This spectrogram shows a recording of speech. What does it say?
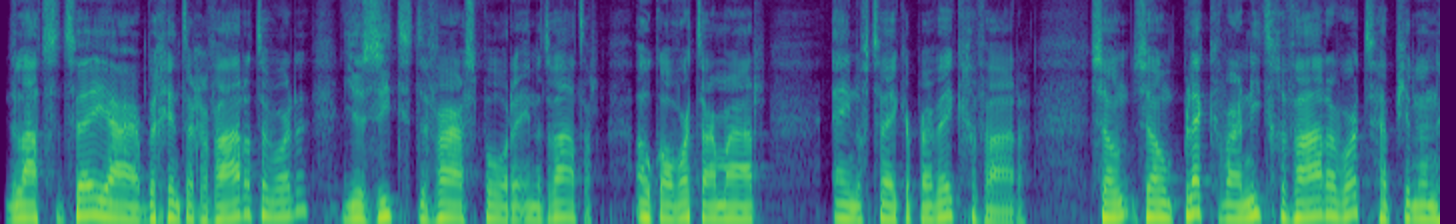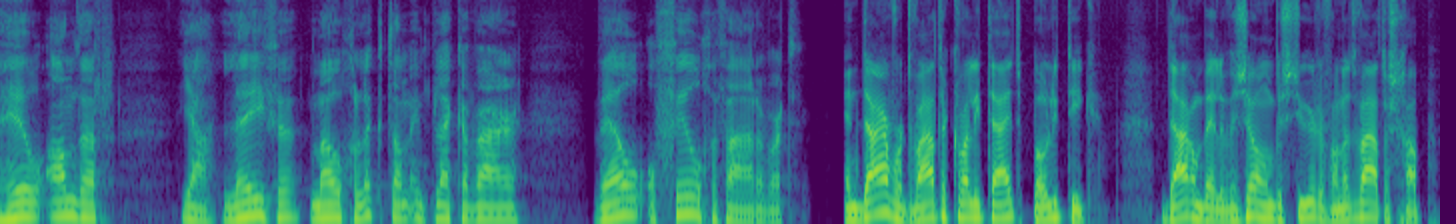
De laatste twee jaar begint er gevaren te worden. Je ziet de vaarsporen in het water. Ook al wordt daar maar één of twee keer per week gevaren. Zo'n zo'n plek waar niet gevaren wordt, heb je een heel ander ja, leven mogelijk dan in plekken waar wel of veel gevaren wordt. En daar wordt waterkwaliteit politiek. Daarom bellen we zo een bestuurder van het waterschap.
